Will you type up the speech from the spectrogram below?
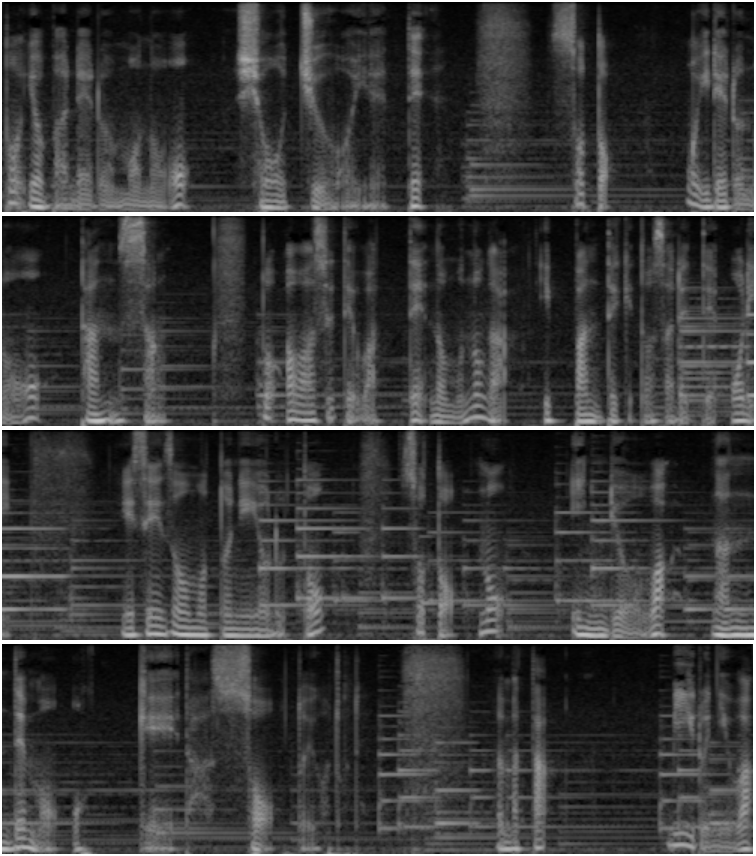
と呼ばれるものを焼酎を入れて外を入れるのを炭酸と合わせて割って飲むのが一般的とされており、製造元によると、外の飲料は何でも OK だそうということで。また、ビールには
